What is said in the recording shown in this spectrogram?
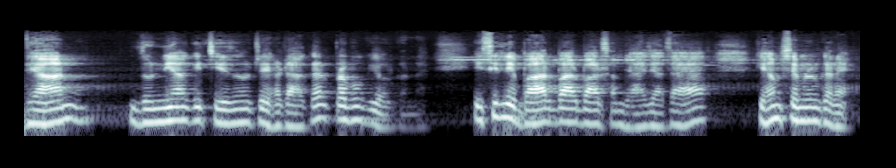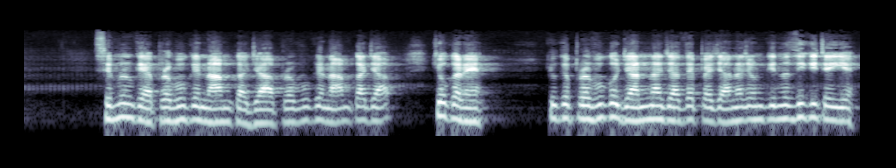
ध्यान दुनिया की चीज़ों से हटाकर प्रभु की ओर करना है। इसीलिए बार बार बार समझाया जाता है कि हम सिमरन करें। सिमरन क्या है? प्रभु के नाम का जाप। प्रभु के नाम का जाप क्यों करें? क्योंकि प्रभु को जानना चाहते, पहचानना चाहते, उनकी नजदीकी चाहिए।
